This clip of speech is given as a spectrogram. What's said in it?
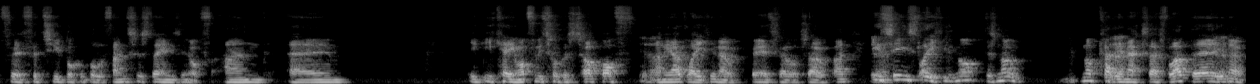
for, for two bookable offences, strange enough. And um, he, he came off and he took his top off Yeah. and he had like, you know, bare or so. And you Yeah. see he's like, he's not, there's no, not carrying excess lad there, you know.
